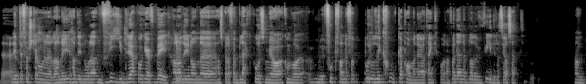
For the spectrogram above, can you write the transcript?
Det är inte första gången heller. Han hade ju några vidriga på Gareth Bale. Han hade ju någon, eh, han spelade för Blackpool som jag kommer ihåg fortfarande borde koka på mig när jag tänker på den. För den är bland det vidrigaste jag har sett. Han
